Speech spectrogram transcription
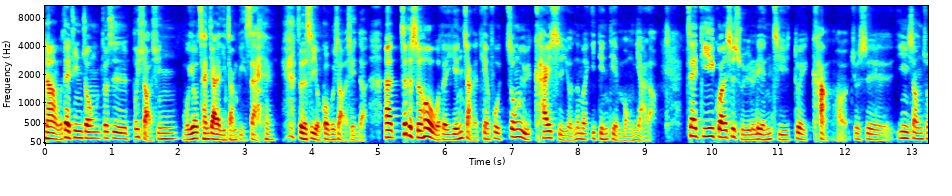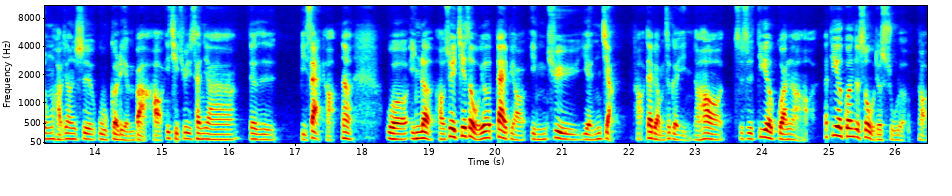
那我在军中就是不小心，我又参加了演讲比赛，真的是有够不小心的。那这个时候，我的演讲的天赋终于开始有那么一点点萌芽了。在第一关是属于连级对抗，哈，就是印象中好像是五个连吧，好，一起去参加就是比赛，哈。那我赢了，好，所以接着我又代表营去演讲。好，代表我们这个营，然后这是第二关了啊。那第二关的时候我就输了啊。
